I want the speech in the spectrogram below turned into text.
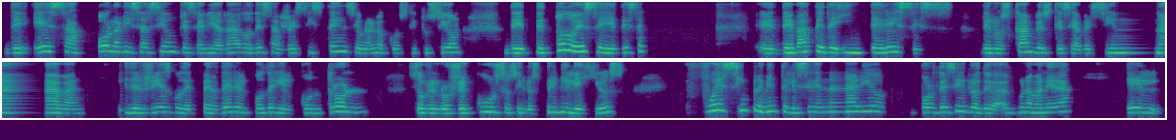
de esa polarización que se había dado, de esa resistencia a una nueva constitución, de, todo ese, eh, debate de intereses, de los cambios que se avecinaban y del riesgo de perder el poder y el control sobre los recursos y los privilegios, fue simplemente el escenario, por decirlo de alguna manera, el,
